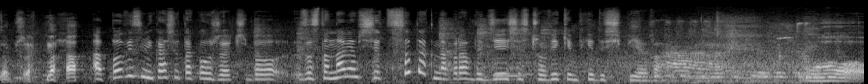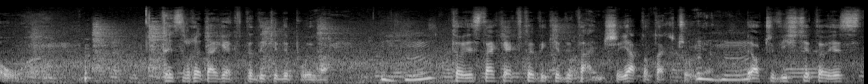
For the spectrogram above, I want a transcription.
dobrze. A powiedz mi, Kasiu, taką rzecz, bo zastanawiam się, co tak naprawdę dzieje się z człowiekiem, kiedy śpiewa. Wow. To jest trochę tak jak wtedy, kiedy pływa. To jest tak jak wtedy, kiedy tańczy. Ja to tak czuję. Oczywiście to jest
